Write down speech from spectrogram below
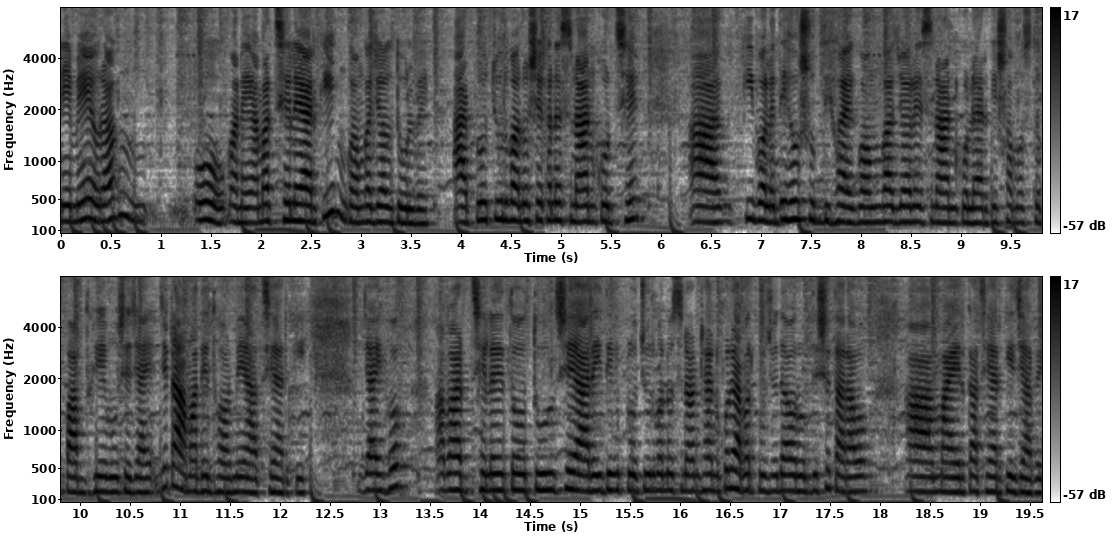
নেমে ওরা, ও মানে আমার ছেলে আর কি গঙ্গা জল তুলবে। আর প্রচুর মানুষ এখানে স্নান করছে। কি বলে, দেহ শুদ্ধি হয়, গঙ্গা জলে স্নান করলে আর কি সমস্ত পাপ ধুয়ে মুছে যায়, যেটা আমাদের ধর্মে আছে আর কি। যাই হোক, আমার ছেলে তো তুলছে আর এইদিকে প্রচুর মানুষ স্নান টান করে আবার পুজো দেওয়ার উদ্দেশ্যে তারাও মায়ের কাছে আর কি যাবে।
